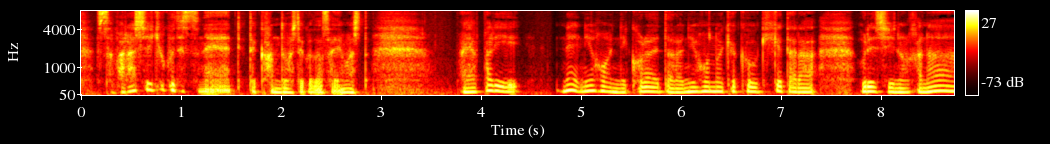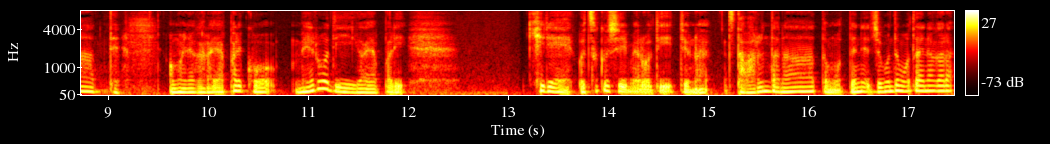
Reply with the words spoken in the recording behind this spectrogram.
「素晴らしい曲ですね」って言って感動してくださいました。やっぱりね、日本に来られたら日本の曲を聴けたら嬉しいのかなって思いながらやっぱりこうメロディーがやっぱり綺麗、美しいメロディーっていうのは伝わるんだなと思ってね、自分でも歌いながら、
